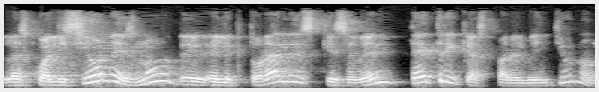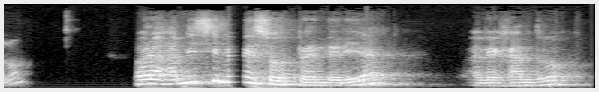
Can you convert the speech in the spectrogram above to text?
las coaliciones, ¿no? electorales que se ven tétricas para el 21, ¿no? Ahora, a mí sí me sorprendería, Alejandro,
